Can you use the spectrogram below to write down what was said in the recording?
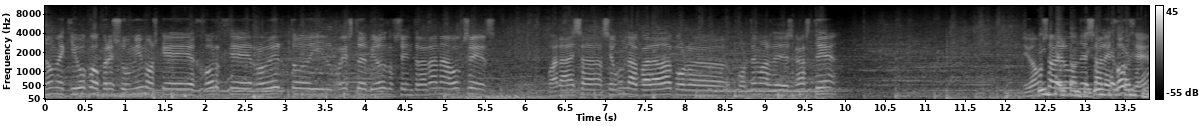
no me equivoco, presumimos que Jorge, Roberto y el resto de pilotos entrarán a boxes para esa segunda parada por, eh, por temas de desgaste. Y vamos a ver dónde sale Jorge. ¿eh?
